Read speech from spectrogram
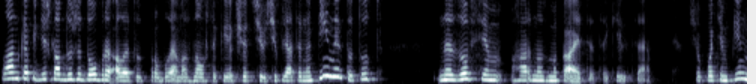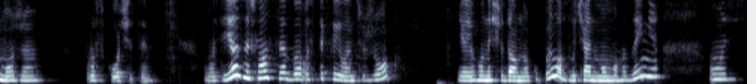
ланка підійшла б дуже добре, але тут проблема знову ж таки, якщо чіпляти на піни, то тут не зовсім гарно змикається це кільце, що потім пін може проскочити. Ось, я знайшла в себе ось такий ланцюжок. Я його нещодавно купила в звичайному магазині. Ось.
